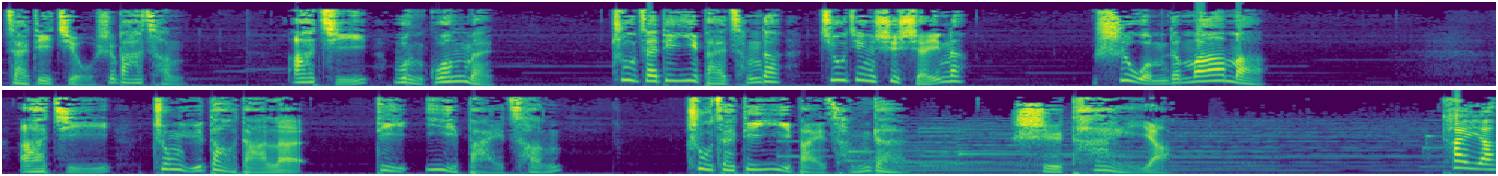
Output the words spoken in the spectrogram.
在第九十八层，阿吉问光们：“住在第一百层的究竟是谁呢？”“是我们的妈妈。”阿吉终于到达了第一百层。住在第一百层的是太阳。太阳，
